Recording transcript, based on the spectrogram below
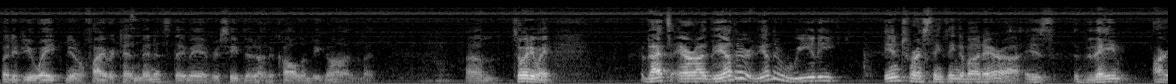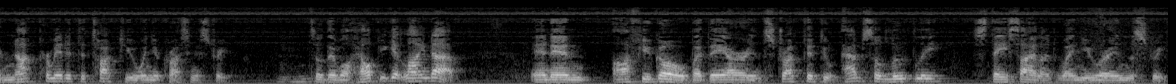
But if you wait, you know, five or ten minutes, they may have received another call and be gone. But um, so anyway, that's Aira. The other, the other really interesting thing about Aira is they are not permitted to talk to you when you're crossing the street. So they will help you get lined up, and then off you go. But they are instructed to absolutely stay silent when you are in the street.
